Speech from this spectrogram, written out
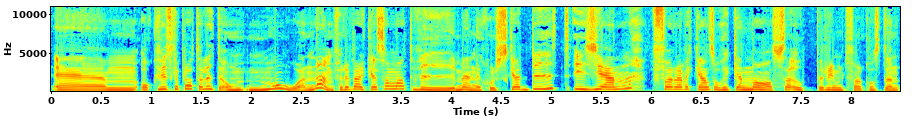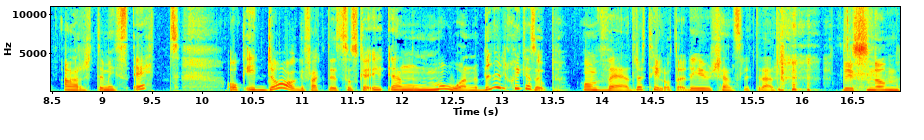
Ehm, och vi ska prata lite om månen, för det verkar som att vi människor ska dit igen. Förra veckan så skickade NASA upp rymdfarkosten Artemis 1 och idag faktiskt så ska en månbil skickas upp om vädret tillåter. Det är ju känsligt det där. Det är snön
